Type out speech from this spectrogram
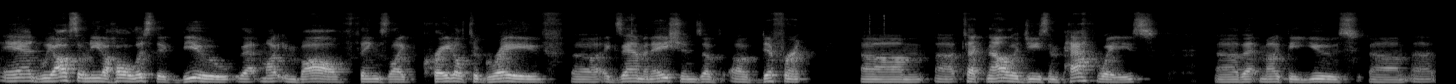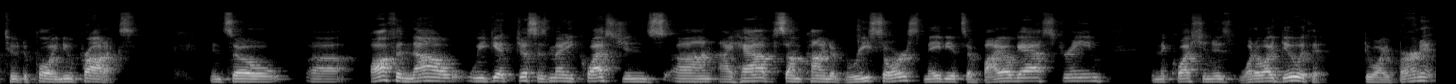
and we also need a holistic view that might involve things like cradle to grave uh, examinations of, of different um, uh, technologies and pathways uh, that might be used um, to deploy new products. And so often now we get just as many questions on I have some kind of resource, maybe it's a biogas stream. And the question is, what do I do with it? Do I burn it?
